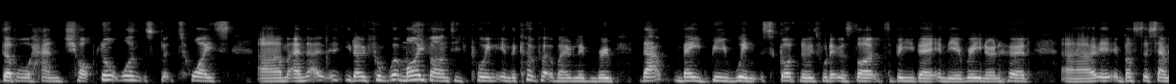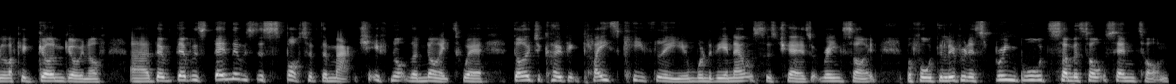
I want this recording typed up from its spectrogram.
double hand chop, not once but twice um, and uh, you know, from my vantage point in the comfort of my own living room, that made me wince. God knows what it was like to be there in the arena and heard uh, it must have sounded like a gun going off. Uh, there, there, was then there was the spot of the match, if not the night, where Dijakovic placed Keith Lee in one of the announcers' chairs at ringside before delivering a springboard somersault senton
